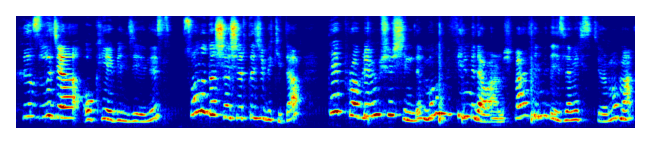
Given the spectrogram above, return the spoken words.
hızlıca okuyabileceğiniz, sonu da şaşırtıcı bir kitap. Tek problemim şu şimdi, bunun bir filmi de varmış. Ben filmi de izlemek istiyorum ama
